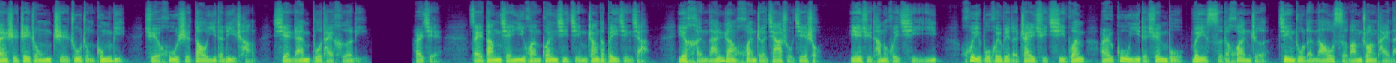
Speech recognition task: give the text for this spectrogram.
但是这种只注重功利却忽视道义的立场，显然不太合理。而且，在当前医患关系紧张的背景下，也很难让患者家属接受。也许他们会起疑：会不会为了摘取器官而故意的宣布未死的患者进入了脑死亡状态呢？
